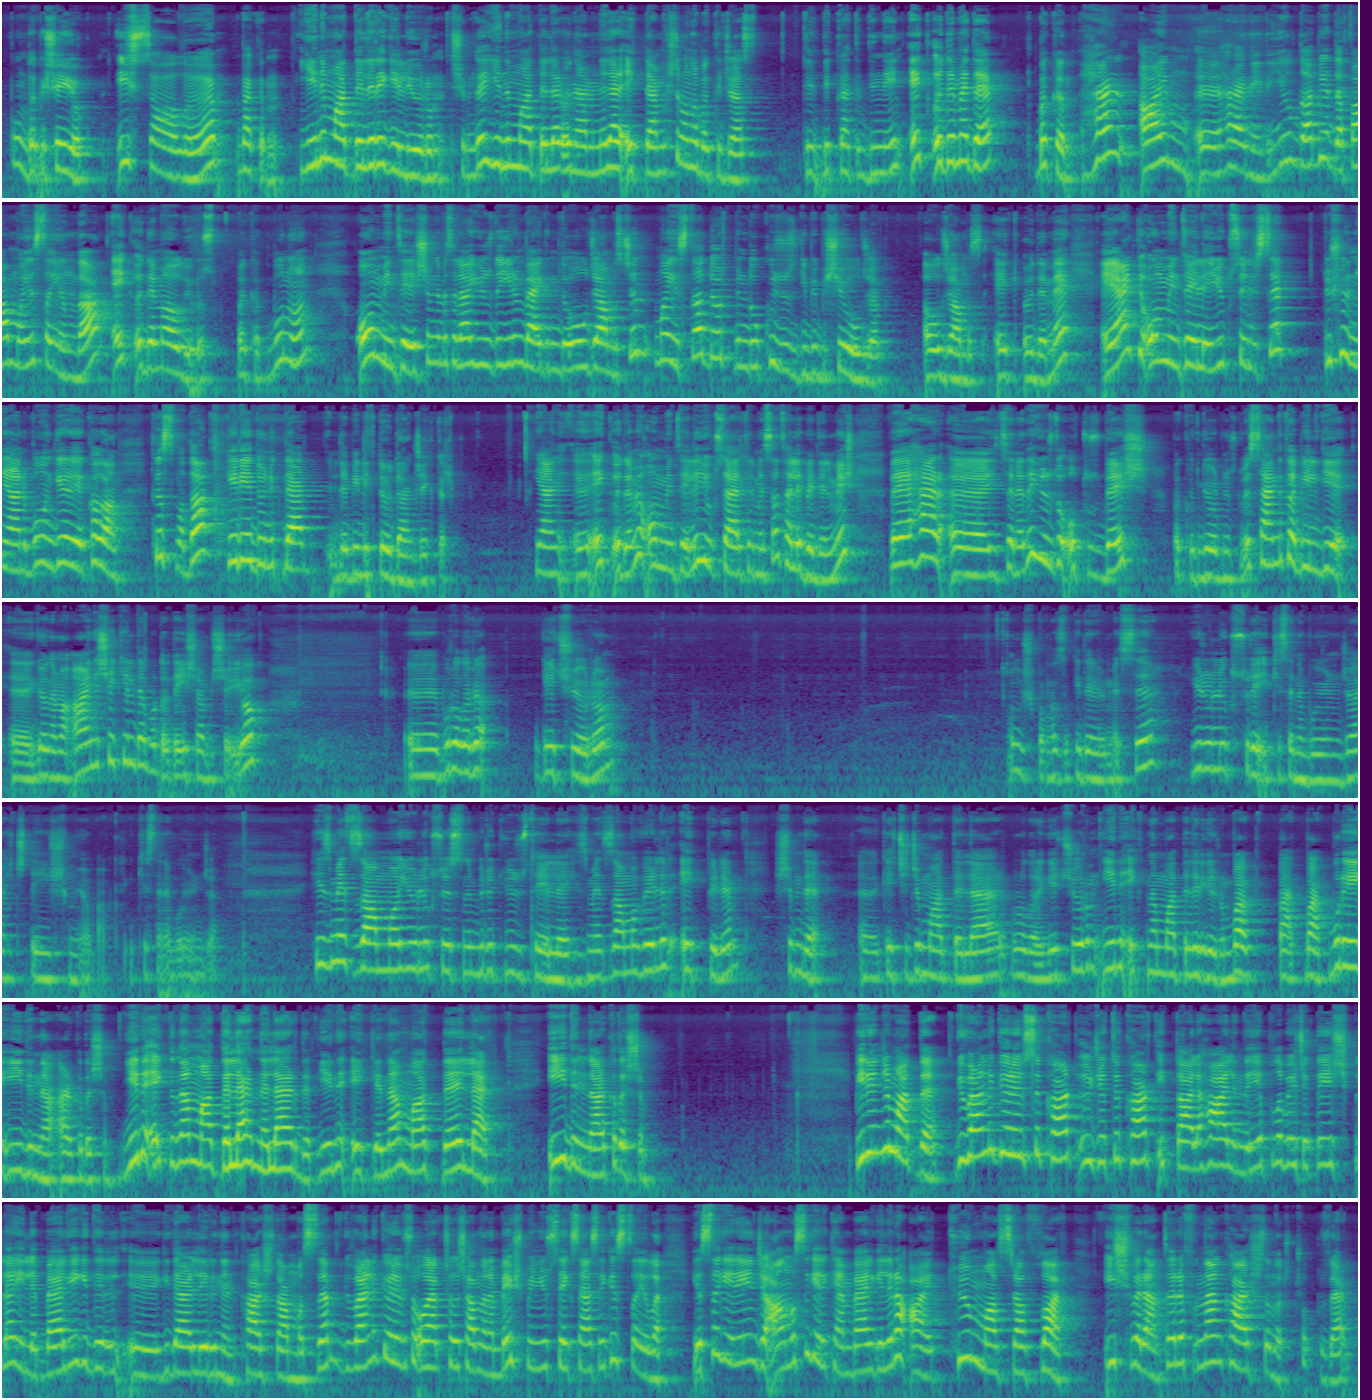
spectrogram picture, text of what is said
Bunda bir şey yok. İş sağlığı. Bakın yeni maddelere geliyorum şimdi. Yeni maddeler önemli. Neler eklenmiştir ona bakacağız. Dikkatli dinleyin. Ek ödeme de bakın her ay e, her ay neydi? Yılda bir defa Mayıs ayında ek ödeme alıyoruz. Bakın bunun 10.000 TL. Şimdi mesela %20 vergimde olacağımız için Mayıs'ta 4900 gibi bir şey olacak alacağımız ek ödeme. Eğer ki 10.000 TL yükselirse düşünün yani bunun geriye kalan kısmı da geriye dönüklerle birlikte ödenecektir. Yani e, ek ödeme 10.000 TL yükseltilmesi talep edilmiş ve her e, senede %35 bakın gördüğünüz gibi sendika bilgi e, gönderme aynı şekilde burada değişen bir şey yok. E, buraları geçiyorum. Uyuşmazlık giderilmesi. Yürürlük süre 2 sene boyunca hiç değişmiyor bak 2 sene boyunca. Hizmet zammı, yürürlük süresinin brüt 100 TL hizmet zammı verilir. Ek prim. Şimdi e, geçici maddeler buralara geçiyorum. Yeni eklenen maddelere geliyorum. Bak bak bak buraya iyi dinle arkadaşım. Yeni eklenen maddeler nelerdir? Yeni eklenen maddeler. İyi dinle arkadaşım. Birinci madde güvenlik görevlisi kart ücreti kart iptali halinde yapılabilecek değişiklikler ile belge gider, e, giderlerinin karşılanması güvenlik görevlisi olarak çalışanların 5188 sayılı yasa gereğince alması gereken belgelere ait tüm masraflar işveren tarafından karşılanır. Çok güzel.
